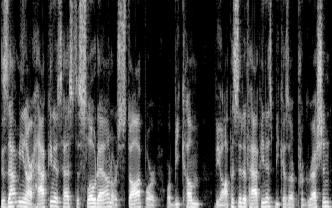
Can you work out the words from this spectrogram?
Does that mean our happiness has to slow down or stop or, or become the opposite of happiness because our progression,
